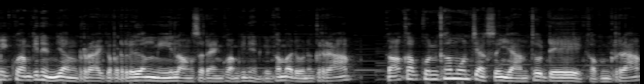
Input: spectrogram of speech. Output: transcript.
มีความคิดเห็นอย่างไรกับเรื่องนี้ลองแสดงความคิดเห็นกันเข้ามาดูนะครับ ขอขอบคุณข้อมูลจากสยามทูเดย์ขอบคุณครับ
